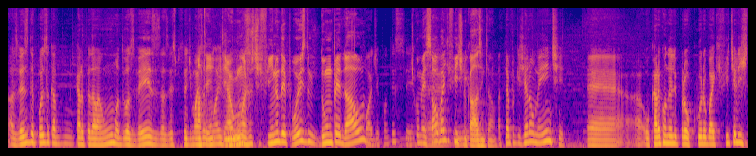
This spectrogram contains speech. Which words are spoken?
às vezes depois do cara pedalar uma, duas vezes, às vezes precisa de mais ah, tem, algum ajuste. Tem algum ajuste fino depois de, de um pedal. Pode acontecer. De começar é, o bike fit, no caso, então. Até porque geralmente é, o cara quando ele procura o bike fit, ele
